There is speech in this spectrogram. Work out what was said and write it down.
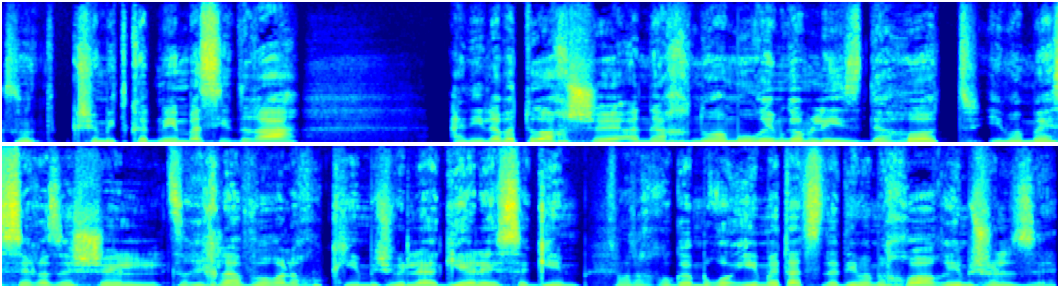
זאת אומרת, כשמתקדמים בסדרה, אני לא בטוח שאנחנו אמורים גם להזדהות עם המסר הזה של צריך לעבור על החוקים בשביל להגיע להישגים. זאת אומרת, אנחנו גם רואים את הצדדים המכוערים של זה.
